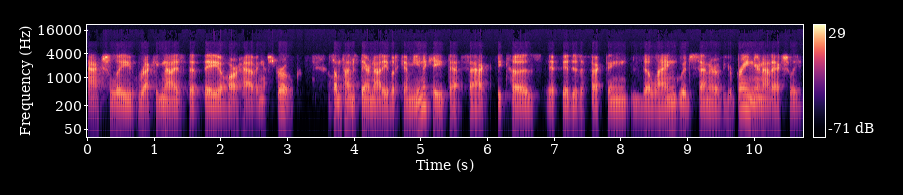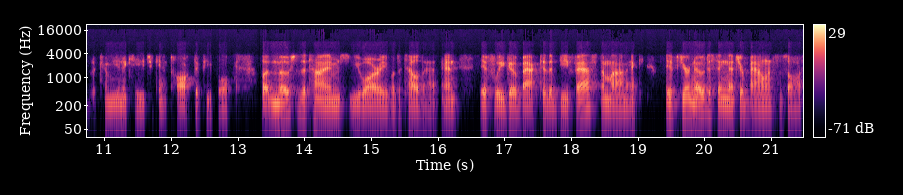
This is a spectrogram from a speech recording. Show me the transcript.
actually recognize that they are having a stroke. Sometimes they're not able to communicate that fact because if it is affecting the language center of your brain, you're not actually able to communicate. You can't talk to people. But most of the times you are able to tell that. And if we go back to the Be Fast mnemonic, if you're noticing that your balance is off,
